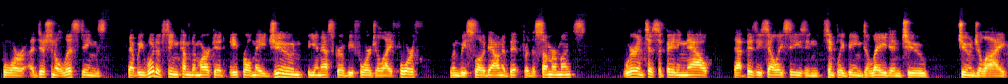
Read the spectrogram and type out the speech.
for additional listings that we would have seen come to market April, May, June, be in escrow before July 4th when we slow down a bit for the summer months. We're anticipating now that busy selling season simply being delayed into June, July,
